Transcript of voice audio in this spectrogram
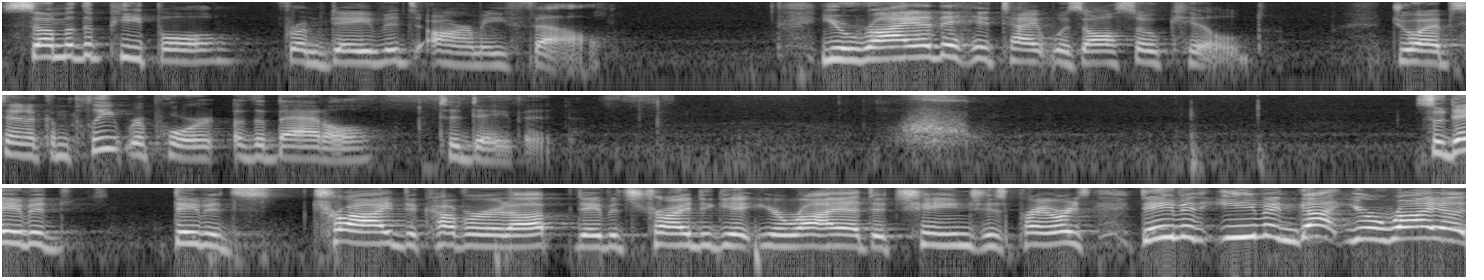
some of the people from David's army fell. Uriah the Hittite was also killed. Joab sent a complete report of the battle to David. So David David's tried to cover it up. David's tried to get Uriah to change his priorities. David even got Uriah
